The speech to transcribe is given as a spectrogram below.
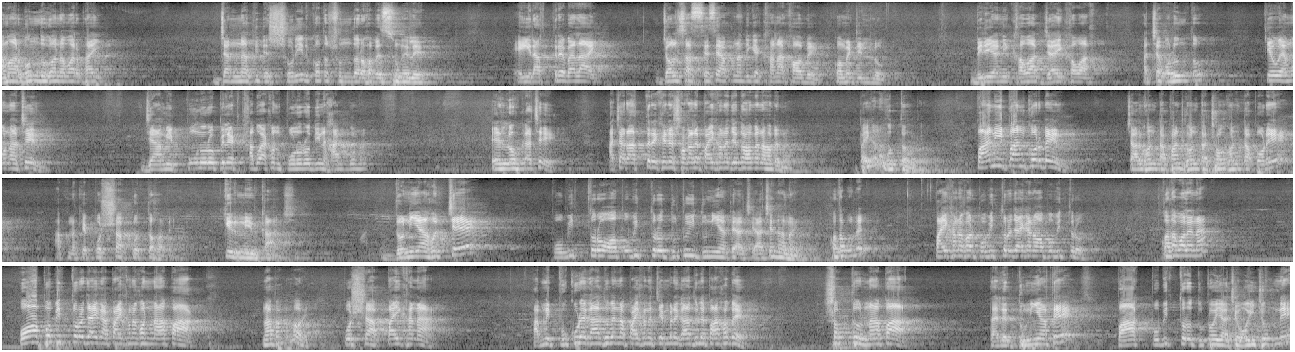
আমার বন্ধুগণ, আমার ভাই, জান্নাতীদের শরীর কত সুন্দর হবে শুনেলে। এই রাত্রে বেলায় জলসার শেষে আপনাদিকে খানা খাওয়াবে কমিটির লোক। বিরিয়ানি খাওয়ার, যাই খাওয়া আচ্ছা বলুন তো, কেউ এমন আছেন যে আমি পনেরো প্লেট খাব, এখন পনেরো দিন হাঁটবো না। এর লোক আছে আচ্ছা রাত্রে খেলে সকালে পায়খানা যেতে হবে না হবে না? পায়খানা করতে হবে। পানি পান করবেন, চার ঘণ্টা, পাঁচ ঘণ্টা, ছ ঘণ্টা পরে আপনাকে প্রস্রাব করতে হবে, কিডনির কাজ। দুনিয়া হচ্ছে পবিত্র, অপবিত্র দুটোই দুনিয়াতে আছে আছে না নয় কথা বলেন? পায়খানা ঘর পবিত্র, জায়গা না অপবিত্র? কথা বলে না? অপবিত্র জায়গা, পায়খানা ঘর না পাক না পাক নয় প্রস্রাব পায়খানা। আপনি পুকুরে গা ধুবেন না পায়খানা চেম্বারে গা ধুলে পাক হবে? সব তো না পাক তাহলে দুনিয়াতে পাক পবিত্র দুটোই আছে, ওই জন্যে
